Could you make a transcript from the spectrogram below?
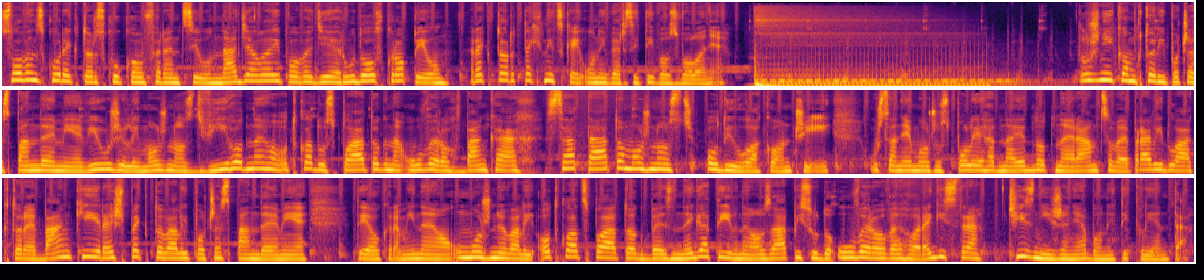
Slovenskú rektorskú konferenciu naďalej povedie Rudolf Kropil, rektor Technickej univerzity vo Zvolene. Dlžníkom, ktorí počas pandémie využili možnosť výhodného odkladu splátok na úveroch v bankách, sa táto možnosť od júla končí. Už sa nemôžu spoliehať na jednotné rámcové pravidlá, ktoré banky rešpektovali počas pandémie. Tie okrem iného umožňovali odklad splátok bez negatívneho zápisu do úverového registra či zníženia bonity klienta.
